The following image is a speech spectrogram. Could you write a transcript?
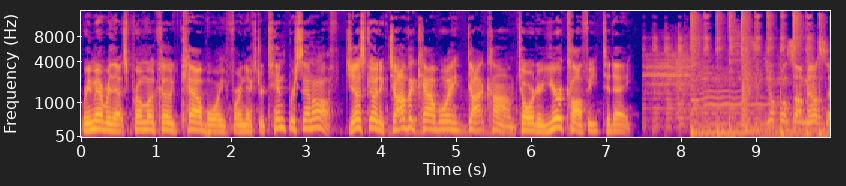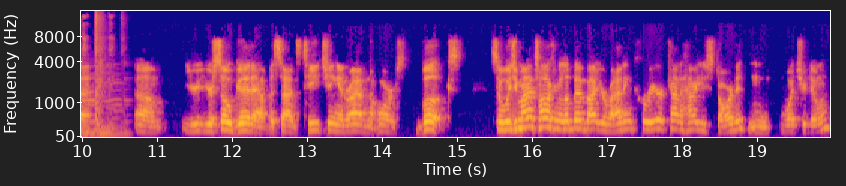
Remember, that's promo code COWBOY for an extra 10% off. Just go to javacowboy.com to order your coffee today. jump on something else that um, you're, you're so good at besides teaching and riding the horse books so would you mind talking a little bit about your writing career kind of how you started and what you're doing?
